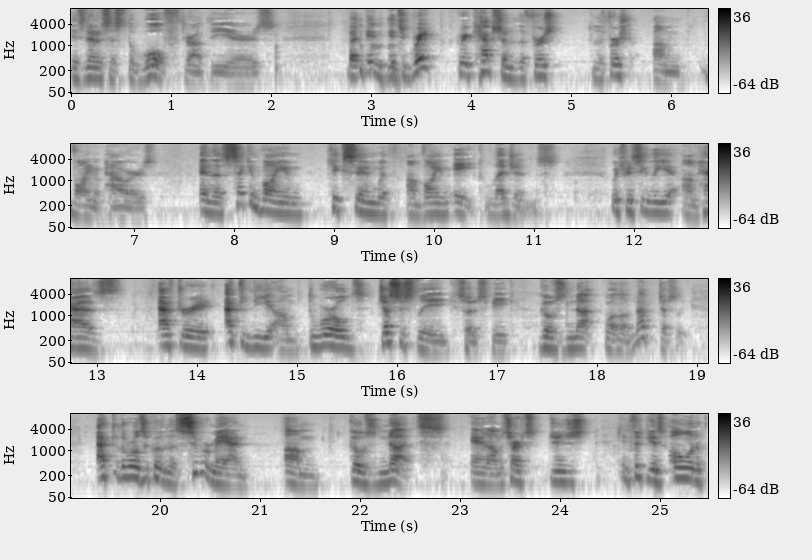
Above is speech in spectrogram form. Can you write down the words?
his nemesis, the Wolf, throughout the years. But it, it's a great great capstone to the first the first um, volume of Powers, and the second volume kicks in with um, volume eight, Legends, which basically um, has after after the um, the world's Justice League, so to speak, goes nut. Well, no, not Justice League. After the world's equivalent of Superman um, goes nuts and um, starts just inflicting his own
